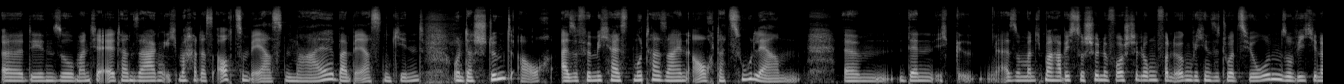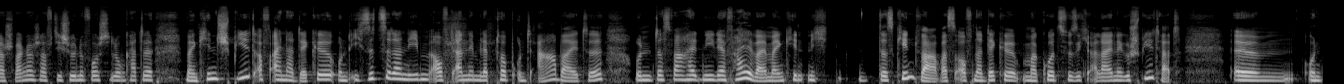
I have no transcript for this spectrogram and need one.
äh, den so manche Eltern sagen, ich mache das auch zum ersten Mal beim ersten Kind. Und das stimmt auch. Also für mich heißt Muttersein auch dazulernen. Ähm, denn ich, also manchmal habe ich so schöne Vorstellungen von irgendwelchen Situationen, so wie ich in der Schwangerschaft die schöne Vorstellung hatte, mein Kind spielt auf einer Decke und ich sitze daneben auf, an dem Laptop und arbeite. Und das war halt nie der Fall, weil mein Kind nicht das Kind war, was auf einer Decke mal kurz für sich alleine gespielt hat. Ähm, und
